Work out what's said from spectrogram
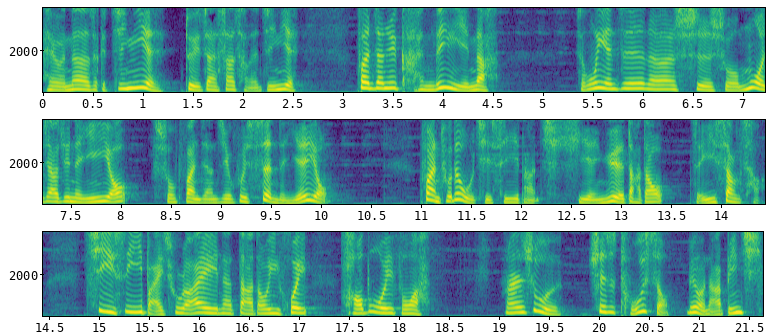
还有那这个经验，对战沙场的经验，范将军肯定赢呐。总而言之呢，是说墨家军的赢有，说范将军会胜的也有。范图的武器是一把偃月大刀，这一上场，气势一摆出来，那大刀一挥，好不威风啊。阮树却是徒手，没有拿兵器。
